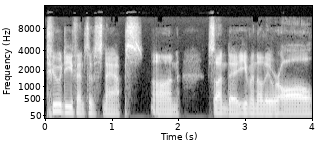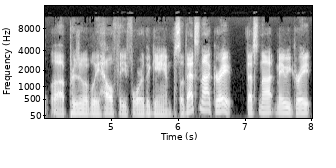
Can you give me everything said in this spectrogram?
two defensive snaps on Sunday, even though they were all uh, presumably healthy for the game. So that's not great. That's not maybe great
